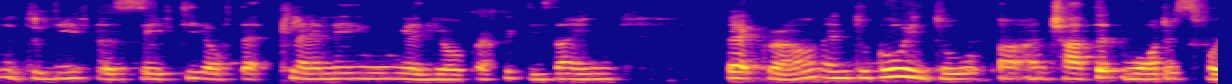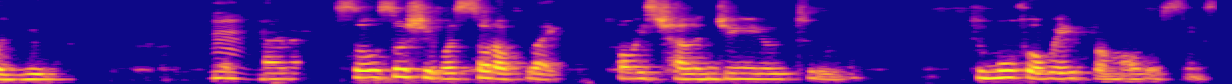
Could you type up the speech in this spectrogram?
and to leave the safety of that planning and your graphic design background and to go into uh, uncharted waters for you. Mm. And so, so she was sort of like always challenging you to to move away from all those things.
